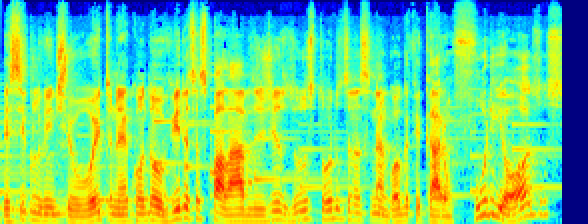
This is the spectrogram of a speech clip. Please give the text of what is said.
versículo 28, né? Quando ouviram essas palavras de Jesus, todos na sinagoga ficaram furiosos,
